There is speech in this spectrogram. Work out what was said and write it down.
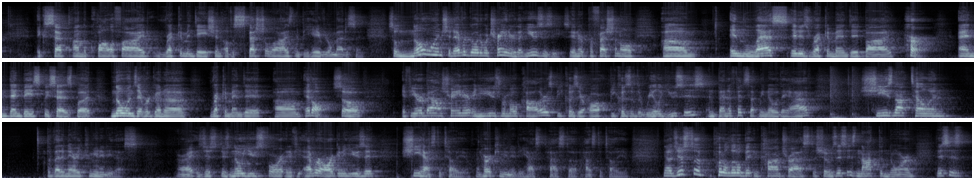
except on the qualified recommendation of a specialized in behavioral medicine. So no one should ever go to a trainer that uses these in a professional um, unless it is recommended by her. And then basically says, but no one's ever gonna recommend it um, at all. So if you're a balance trainer and you use remote collars because there are because of the real uses and benefits that we know they have, she's not telling the veterinary community this. All right, it's just there's no use for it, and if you ever are going to use it, she has to tell you, and her community has has to has to tell you. Now, just to put a little bit in contrast, to shows this is not the norm. This is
